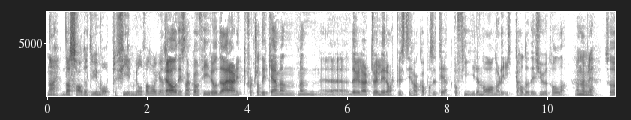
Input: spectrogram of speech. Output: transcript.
Nei, da sa de at vi må opp til fire millioner fat, var det ikke? Ja, og de snakka om fire, og der er de fortsatt ikke. Men, men eh, det ville vært veldig rart hvis de har kapasitet på fire nå, når de ikke hadde det i 2012. da. ja, nemlig. Så,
